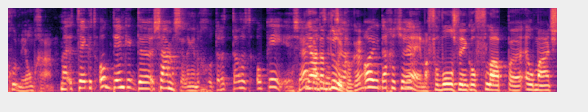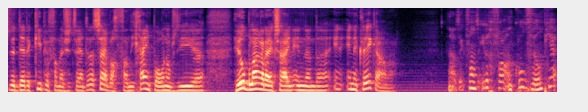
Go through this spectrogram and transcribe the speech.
goed mee omgaan. Maar het tekent ook, denk ik, de samenstelling in de groep. Dat het, dat het oké is. Hè? Ja, dat bedoel ik eh, ook, hè? Oh, ik dacht dat je... Nee, maar Van Wolfswinkel, Flap, eh Elmaatje, de derde keeper van FC Twente, dat zijn wel van die geinponems die eh, heel belangrijk zijn in een, in, in een kleedkamer. Nou, ik vond het in ieder geval een cool filmpje.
